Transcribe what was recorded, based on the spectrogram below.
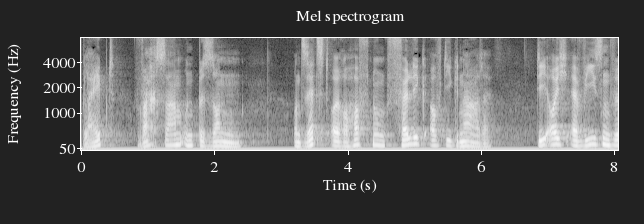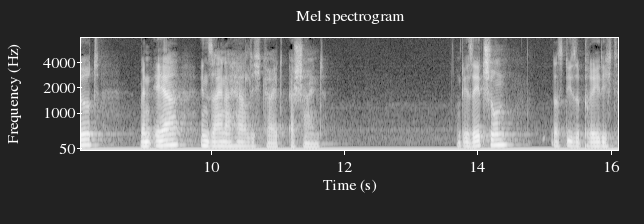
Bleibt wachsam und besonnen und setzt eure Hoffnung völlig auf die Gnade, die euch erwiesen wird, wenn er in seiner Herrlichkeit erscheint. Und ihr seht schon, dass diese Predigt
